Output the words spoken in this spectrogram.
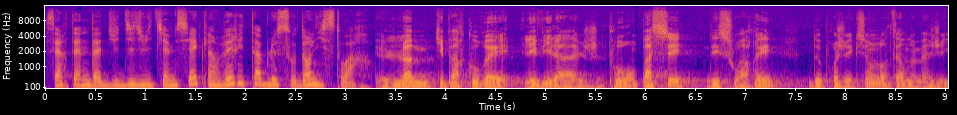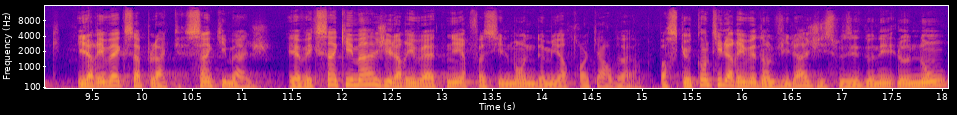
Certaines datent du XVIIIe siècle, un véritable saut dans l'histoire. L'homme qui parcourait les villages pour passer des soirées de projection de lanternes magiques. Il arrivait avec sa plaque, cinq images. Et avec cinq images, il arrivait à tenir facilement une demi-heure, trois quarts d'heure. Parce que quand il arrivait dans le village, il se faisait donner le nom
